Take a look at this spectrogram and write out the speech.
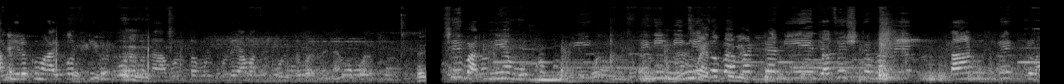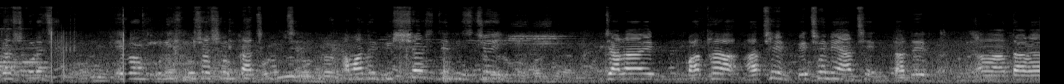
আমি এরকম হাইপোথেটিক্যাল বলব না বলতে বলে আমাকে বলতে পারবে না সে মাননীয় মুখ্যমন্ত্রী তিনি নিজে তো ব্যাপারটা নিয়ে যথেষ্টভাবে তার উদ্বেগ প্রকাশ করেছেন। এবং পুলিশ প্রশাসন কাজ করছে। আমাদের বিশ্বাস যে নিশ্চয়ই যারা মাথা আছেন পেছনে আছেন তাদের তারা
